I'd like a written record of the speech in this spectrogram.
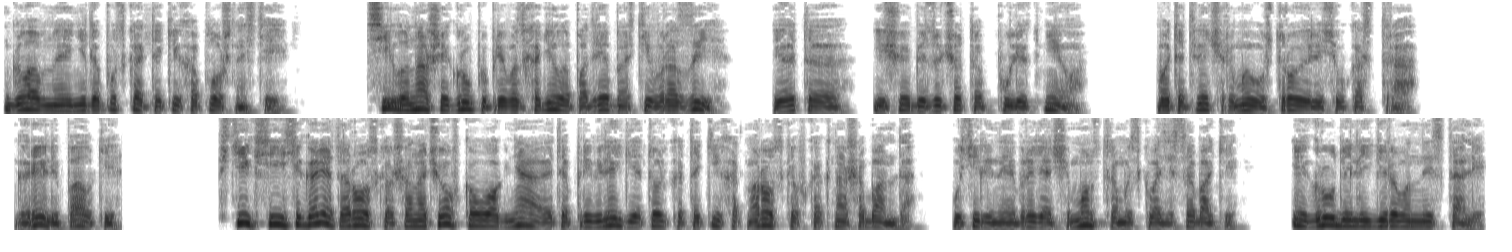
Главное, не допускать таких оплошностей. Сила нашей группы превосходила потребности в разы, и это еще без учета пулек Нео. В этот вечер мы устроились у костра. Горели палки. В Стиксе и сигарета роскошь, а ночевка у огня — это привилегия только таких отморозков, как наша банда, усиленная бродячим монстром из квазисобаки и грудой легированной стали.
